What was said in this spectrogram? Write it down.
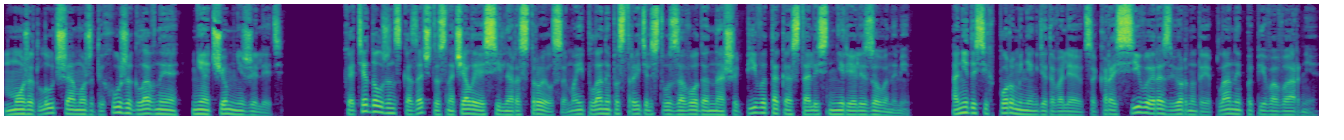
Может лучше, а может и хуже, главное, ни о чем не жалеть. Хотя должен сказать, что сначала я сильно расстроился, мои планы по строительству завода «Наше пиво» так и остались нереализованными. Они до сих пор у меня где-то валяются, красивые развернутые планы по пивоварне.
